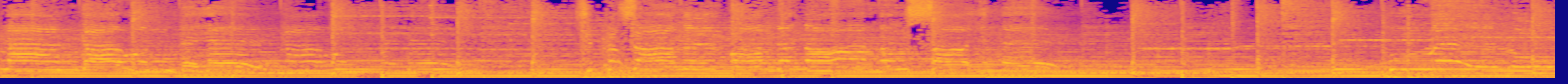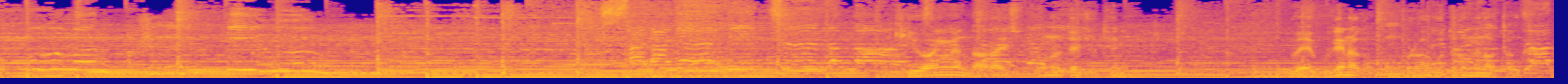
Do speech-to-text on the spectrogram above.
저저원 한가운데에 지평선을 보면 너는 서있네 후회로 우는 그 기왕이면 나라에서 돈을 대줄 테니 외국에 나가 공부를 하고 들어오면 어떤가?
